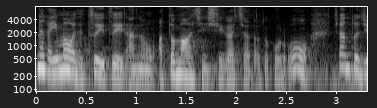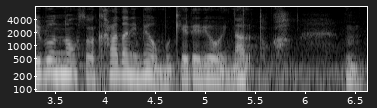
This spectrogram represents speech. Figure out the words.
なんか今までついついあの後回しにしがちだったところをちゃんと自分のその体に目を向けれるようになるとか、うん、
